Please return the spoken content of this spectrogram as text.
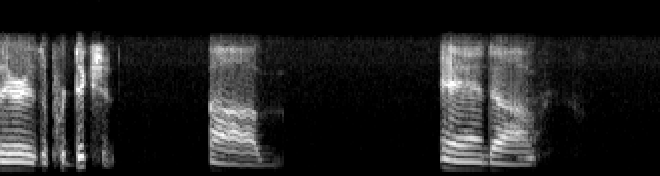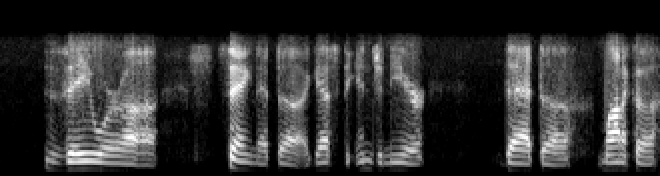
there is a prediction, um, and uh, they were uh, saying that uh, I guess the engineer that uh, Monica,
